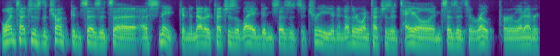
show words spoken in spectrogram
one touches the trunk and says it's a, a snake, and another touches a leg and says it's a tree, and another one touches a tail and says it's a rope or whatever.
